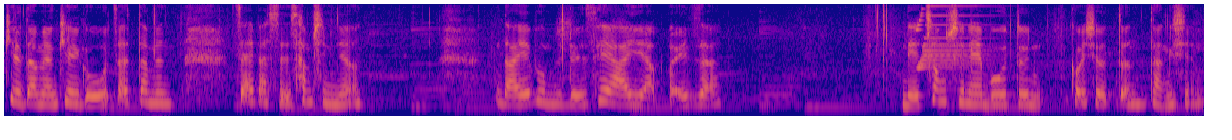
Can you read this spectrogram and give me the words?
길다면 길고 짧다면 짧았을 30년. 나의 부모들 세 아이의 아빠이자 내 청춘의 모든 것이었던 당신.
